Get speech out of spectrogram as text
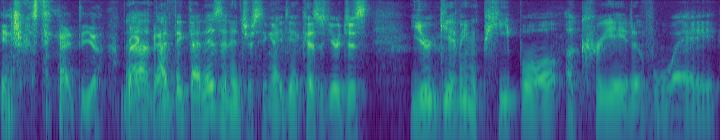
interesting idea then. I think that is an interesting idea because you're just you're giving people a creative way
